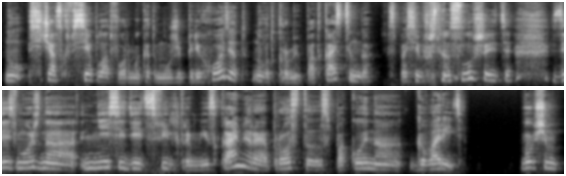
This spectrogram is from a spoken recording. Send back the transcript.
Ну, сейчас все платформы к этому уже переходят, ну вот кроме подкастинга, спасибо, что слушаете. Здесь можно не сидеть с фильтрами и с камерой, а просто спокойно говорить. В общем,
